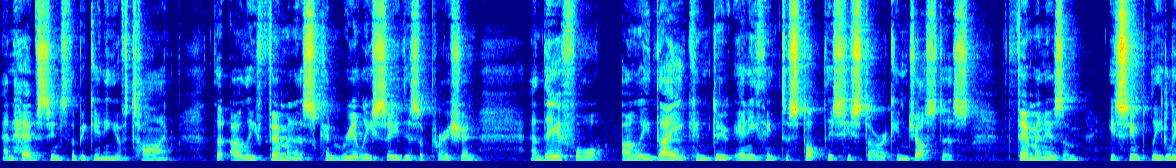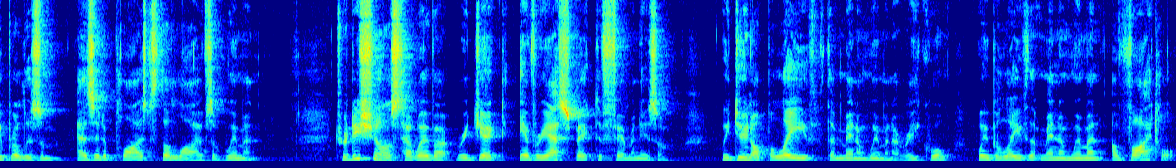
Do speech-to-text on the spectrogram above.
and have since the beginning of time, that only feminists can really see this oppression, and therefore only they can do anything to stop this historic injustice. Feminism is simply liberalism as it applies to the lives of women. Traditionalists, however, reject every aspect of feminism. We do not believe that men and women are equal. We believe that men and women are vital.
